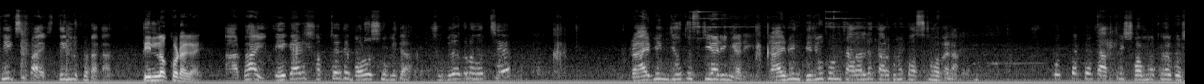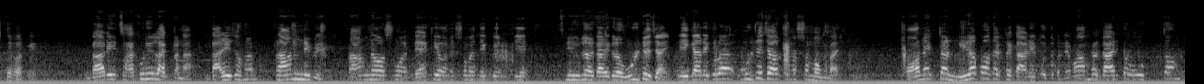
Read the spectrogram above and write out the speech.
ফিক্সড প্রাইস তিন লক্ষ টাকা। তিন লক্ষ টাকায়। আর ভাই, এই গাড়ির সবচাইতে বড় সুবিধা, সুবিধাগুলো হচ্ছে ড্রাইভিং যেহেতু স্টিয়ারিং গাড়ি ড্রাইভিং দীর্ঘক্ষণ চালালে তার কোনো কষ্ট হবে না। প্রত্যেকটা যাত্রী সম্মুখ বসতে পারবে। গাড়ি ঝাঁকুনি লাগবে না। গাড়ি যখন প্রাণ নেবে, প্রাণ নেওয়ার সময় ব্যাকে অনেক সময় দেখবেন যে থ্রি গাড়িগুলো উল্টে যায়। এই গাড়িগুলো উল্টে যাওয়ার কোনো সম্ভাবনা নাই। অনেকটা নিরাপদ একটা গাড়ি বলতে পারি এবং আমরা গাড়িতে অত্যন্ত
